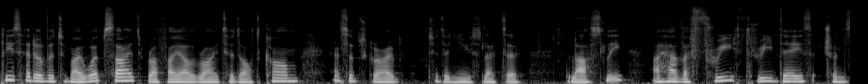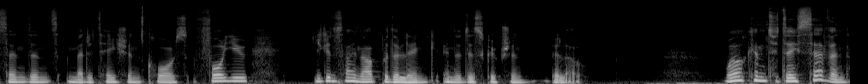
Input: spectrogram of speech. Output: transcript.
please head over to my website, raphaelreiter.com, and subscribe to the newsletter. Lastly, I have a free three days transcendence meditation course for you. You can sign up with a link in the description below. Welcome to day 7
